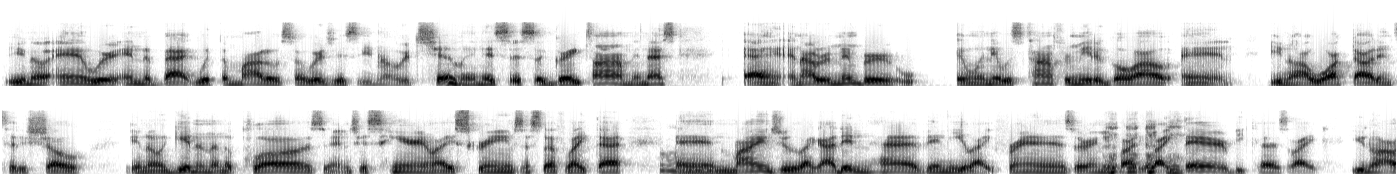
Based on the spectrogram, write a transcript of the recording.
you know, and we're in the back with the model, so we're just you know we're chilling. It's it's a great time, and that's and I remember when it was time for me to go out, and you know I walked out into the show you know, getting an applause and just hearing like screams and stuff like that. Mm-hmm. And mind you, like I didn't have any like friends or anybody like there because like, you know, I,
